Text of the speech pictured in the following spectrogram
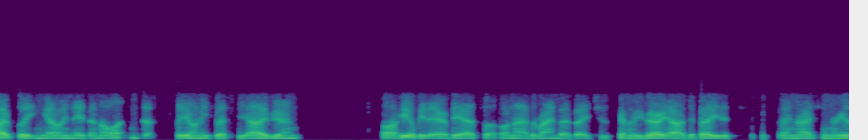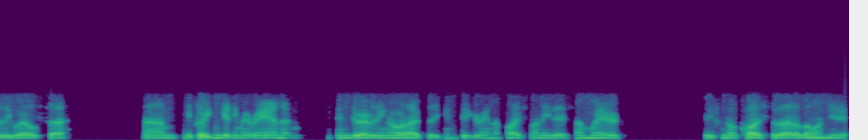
hopefully he can go in there tonight and just be on his best behaviour and Oh, he'll be thereabouts. I know the Rainbow Beach is going to be very hard to beat. It's, it's been racing really well. So um, if we can get him around and, and do everything right, hopefully he can figure in the place money there somewhere, if not close to that other one, yeah.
